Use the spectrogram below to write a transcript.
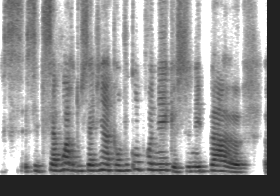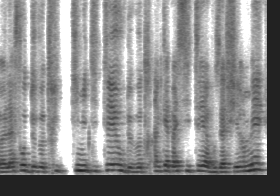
c'est de savoir d'où ça vient. Quand vous comprenez que ce n'est pas euh, euh, la faute de votre timidité ou de votre incapacité à vous affirmer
